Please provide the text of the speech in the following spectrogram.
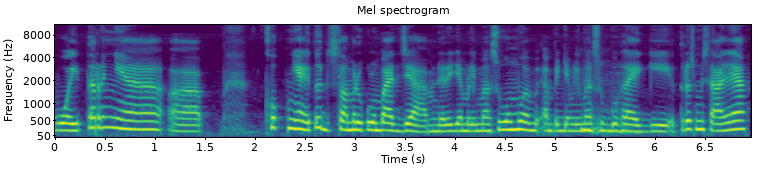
waiternya eh, cooknya itu selama 24 jam dari jam 5 subuh sampai jam 5 subuh lagi. Terus misalnya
